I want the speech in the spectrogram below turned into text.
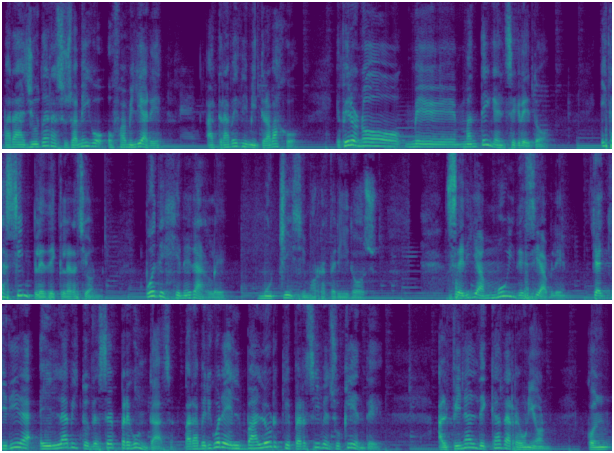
para ayudar a sus amigos o familiares a través de mi trabajo. Espero no me mantenga en secreto. Esta simple declaración puede generarle muchísimos referidos. Sería muy deseable que adquiriera el hábito de hacer preguntas para averiguar el valor que percibe en su cliente al final de cada reunión con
